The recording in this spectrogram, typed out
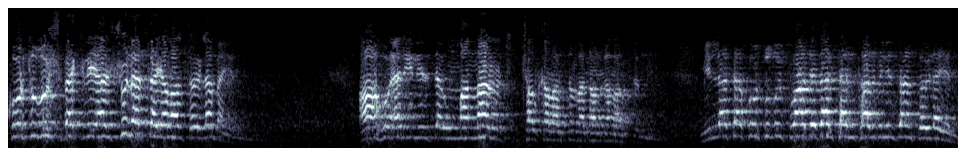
kurtuluş bekleyen şu nesle yalan söylemeyin. Ahu elinizde ummanlar çalkalansın ve dalgalansın. Millete kurtuluş vaat ederken kalbinizden söyleyin.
